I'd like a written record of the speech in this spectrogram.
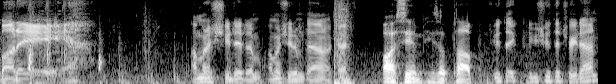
Buddy. I'm gonna shoot at him. I'm gonna shoot him down, okay? Oh, I see him. He's up top. Shoot the, can you shoot the tree down?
